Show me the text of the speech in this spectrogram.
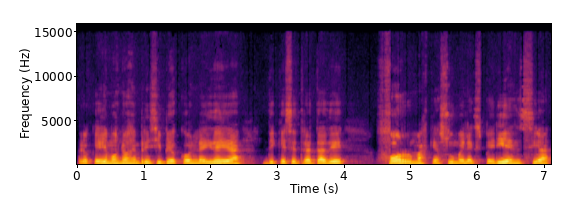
Pero quedémonos en principio con la idea de que se trata de formas que asume la experiencia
